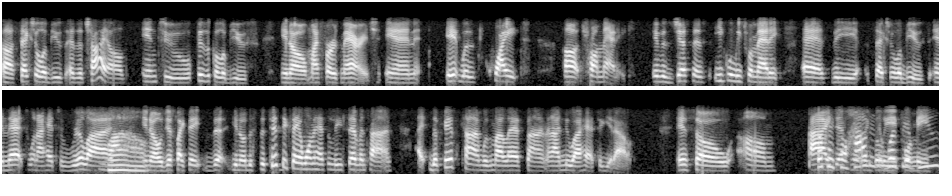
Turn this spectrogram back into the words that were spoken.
uh, sexual abuse as a child into physical abuse, you know, my first marriage. And it was quite – uh, traumatic. It was just as equally traumatic as the sexual abuse, and that's when I had to realize, wow. you know, just like they, the, you know, the statistics say a woman has to leave seven times. I, the fifth time was my last time, and I knew I had to get out. And so, um, I okay, definitely so how did believe was for me.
